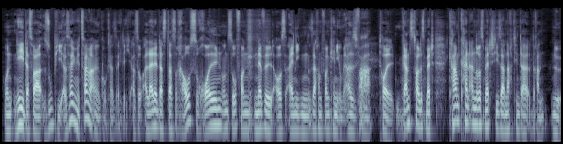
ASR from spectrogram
Und nee, das war supi. Also das habe ich mir zweimal angeguckt tatsächlich. Also alleine das, das Rausrollen und so von Neville aus einigen Sachen von Kenny. Also es war toll. Ganz tolles Match. Kam kein anderes Match dieser Nacht hinter dran. Nö.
